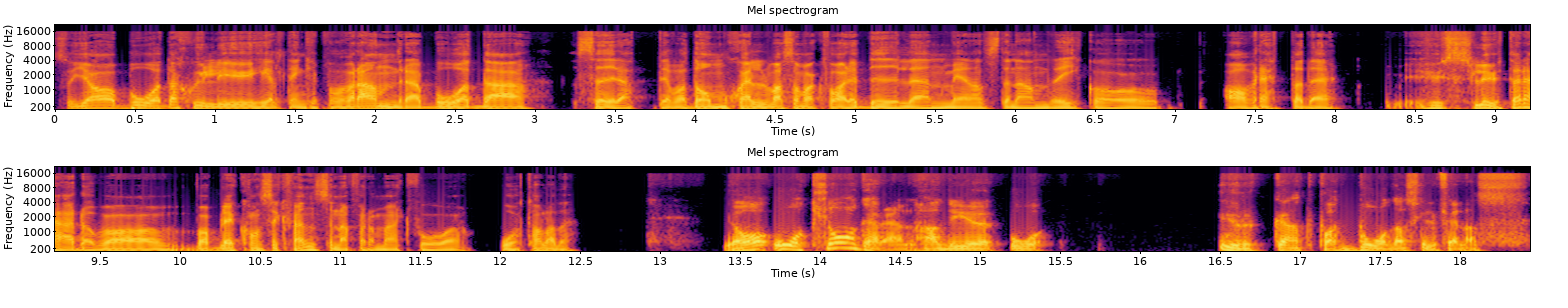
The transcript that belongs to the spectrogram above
Så ja, båda skyller ju helt enkelt på varandra. Båda säger att det var de själva som var kvar i bilen medan den andra gick och avrättade. Hur slutar det här då? Vad, vad blev konsekvenserna för de här två åtalade? Ja, åklagaren hade ju yrkat på att båda skulle fällas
